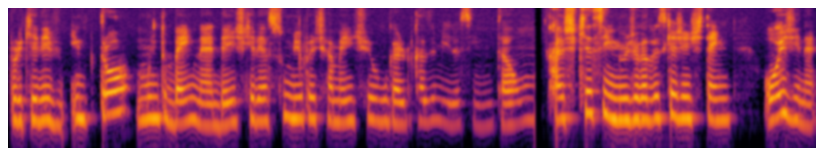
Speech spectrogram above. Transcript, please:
porque ele entrou muito bem, né, desde que ele assumiu praticamente o lugar do Casemiro, assim. Então, acho que, assim, os jogadores que a gente tem hoje, né,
